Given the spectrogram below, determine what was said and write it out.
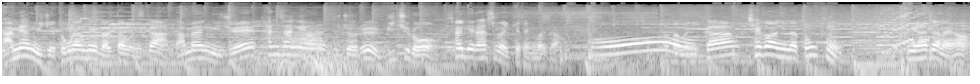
남향 위주, 동간격이 넓다 보니까 남향 위주의 판상형 구조를 위주로 설계를 할 수가 있게 된 거죠. 오. 그러다 보니까 채광이나 통풍 중요하잖아요.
